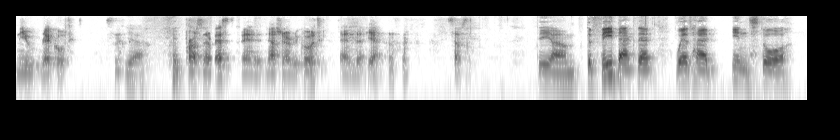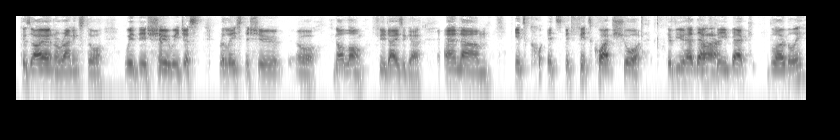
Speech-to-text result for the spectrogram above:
new record, Yeah. personal best and national record, and uh, yeah, something. the um, the feedback that we've had in store because I own a running store with this shoe. We just released the shoe, oh, not long, a few days ago, and um, it's it's it fits quite short. Have you had that Ah. feedback globally?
